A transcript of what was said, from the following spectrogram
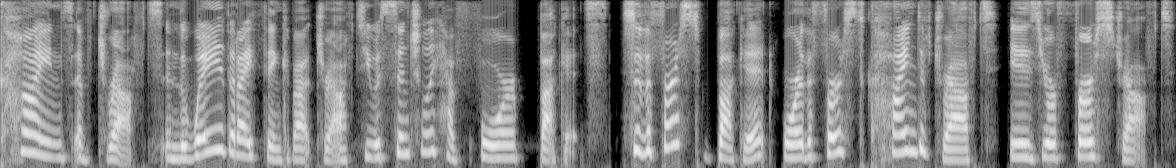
kinds of drafts. In the way that I think about drafts, you essentially have four buckets. So the first bucket, or the first kind of draft, is your first draft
